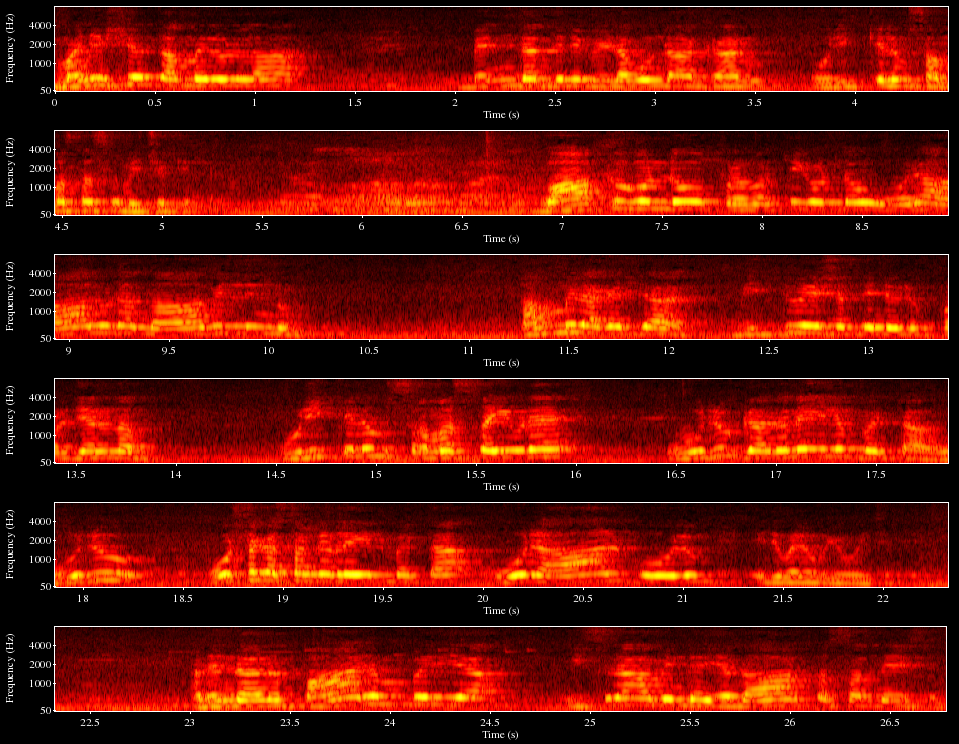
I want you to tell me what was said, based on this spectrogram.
മനുഷ്യർ തമ്മിലുള്ള ബന്ധത്തിന് വിടവുണ്ടാക്കാൻ ഒരിക്കലും സമസ്ത ശ്രമിച്ചിട്ടില്ല. വാക്കുകൊണ്ടോ പ്രവൃത്തി കൊണ്ടോ ഒരാളുടെ നാവിൽ നിന്നും തമ്മിലകറ്റാൻ വിദ്വേഷത്തിന്റെ ഒരു പ്രചരണം ഒരിക്കലും സമസ്തയുടെ ഒരു ഘടനയിലും പെട്ട ഒരു പോഷക സംഘടനയിലും പെട്ട ഒരാൾ പോലും ഇതുവരെ ഉപയോഗിച്ചിട്ടില്ല. അതെന്താണ്? പാരമ്പര്യ ഇസ്ലാമിന്റെ യഥാർത്ഥ സന്ദേശം.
